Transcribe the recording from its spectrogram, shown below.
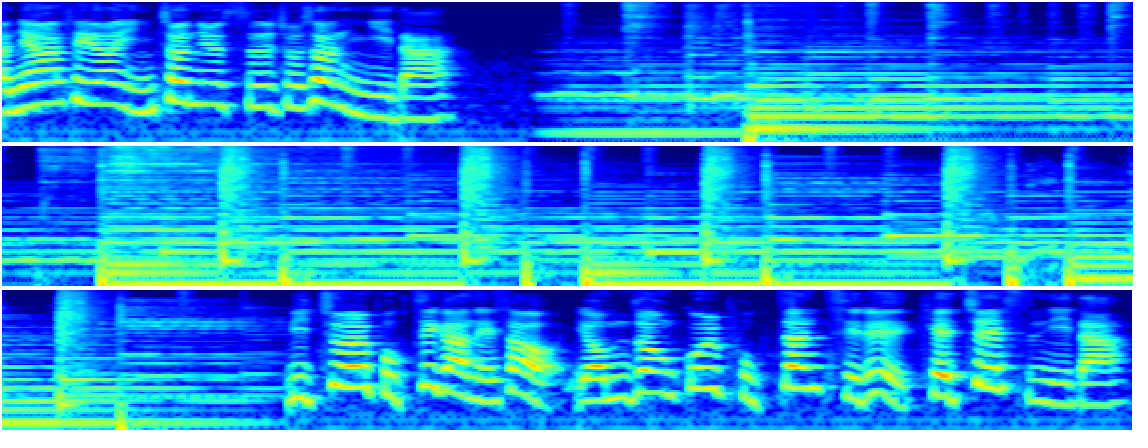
안녕하세요. 인천뉴스 조선입니다. 미추홀 복지관에서 염정골 복잔치를 개최했습니다.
